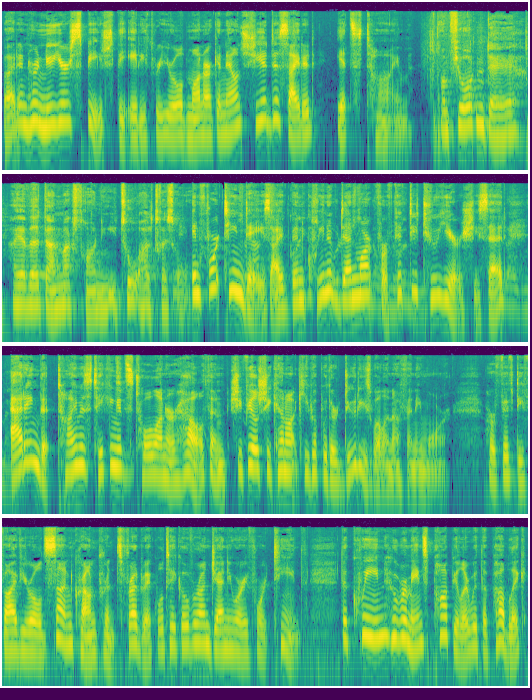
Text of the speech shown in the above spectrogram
But in her New Year's speech, the 83 year old monarch announced she had decided it's time. Om 14 dage har jeg været Danmarks dronning i 52 år. In 14 days, I've been Queen of Denmark for 52 years, she said, adding that time is taking its toll on her health and she feels she cannot keep up with her duties well enough anymore. Her 55 year old son, Crown Prince Frederik, will take over on January 14th. The Queen, who remains popular with the public,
